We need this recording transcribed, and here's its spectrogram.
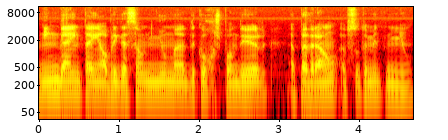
Ninguém tem obrigação nenhuma de corresponder a padrão absolutamente nenhum.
